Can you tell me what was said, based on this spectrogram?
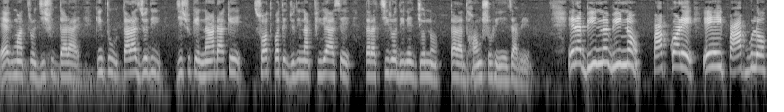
একমাত্র যিশুর দ্বারায়। কিন্তু তারা যদি যিশুকে না ডাকে, সৎপথে যদি না ফিরে আসে, তারা চিরদিনের জন্য তারা ধ্বংস হয়ে যাবে। এরা ভিন্ন ভিন্ন পাপ করে। এই পাপগুলো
